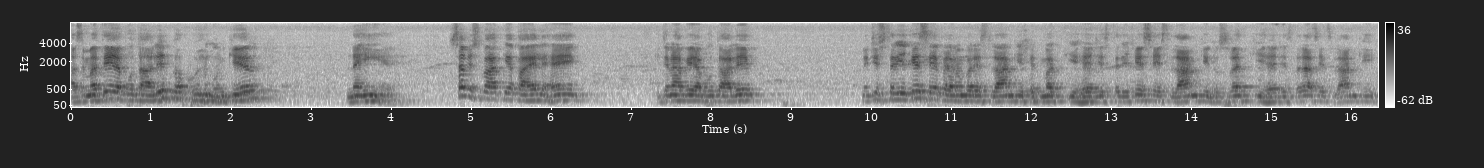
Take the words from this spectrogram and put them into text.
अजमत अबू तालिब का कोई मुनकर नहीं है। सब इस बात के कायल हैं कि जनाब अबू तालिब ने जिस तरीके से पैगंबर इस्लाम की खिदमत की है, जिस तरीके से इस्लाम की नुसरत की है, जिस तरह से इस्लाम की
